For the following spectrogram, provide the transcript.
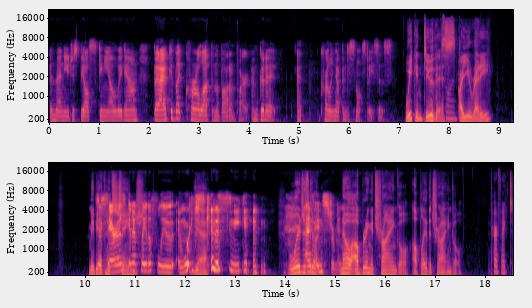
and then you'd just be all skinny all the way down. But I could like curl up in the bottom part. I'm good at at curling up into small spaces. We can do this. Excellent. Are you ready? maybe so I can Sarah's exchange. gonna play the flute, and we're just Yeah. gonna sneak in We're just as gonna- instruments. No, I'll bring a triangle. I'll play the triangle. Perfect.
